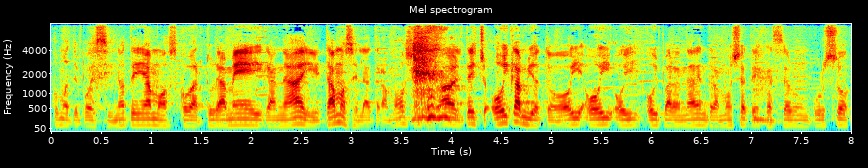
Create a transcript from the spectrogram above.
¿cómo te puedo decir? No teníamos cobertura médica, nada, y estamos en la tramoya, pegado al techo. Hoy cambió todo, hoy, hoy, hoy, hoy para andar en tramoya tenés que hacer un curso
